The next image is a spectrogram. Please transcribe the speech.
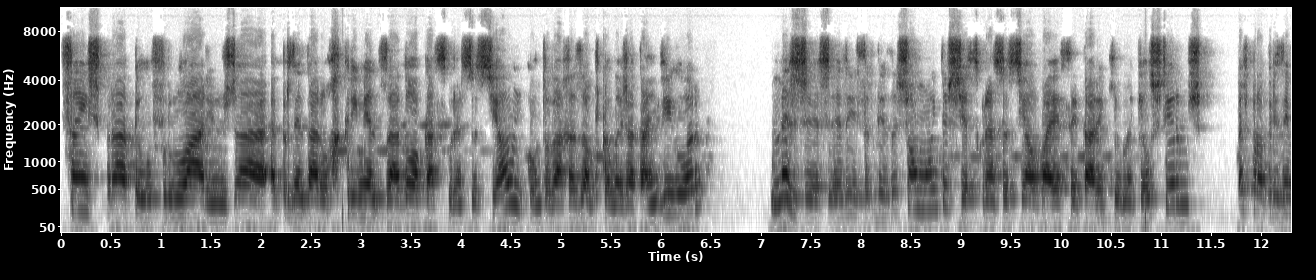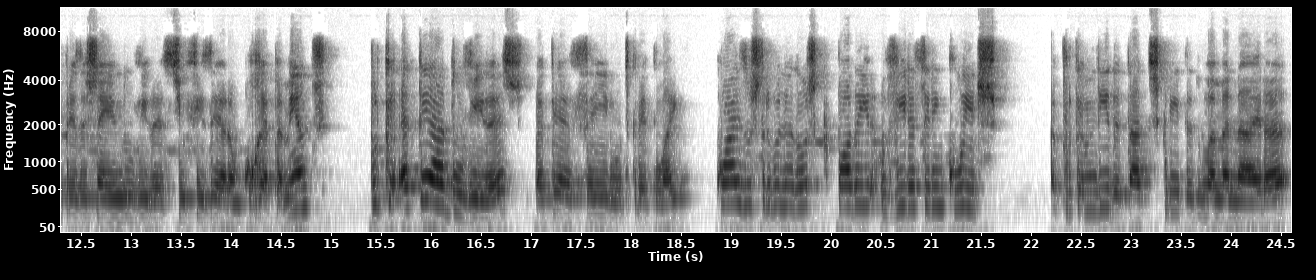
sem esperar pelo formulário, já apresentaram requerimentos ad hoc à Segurança Social, e com toda a razão, porque a lei já está em vigor, mas as, as incertezas são muitas se a Segurança Social vai aceitar aquilo naqueles termos, as próprias empresas têm dúvida se o fizeram corretamente, porque até há dúvidas, até sair o decreto-lei, quais os trabalhadores que podem vir a ser incluídos, porque a medida está descrita de uma maneira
